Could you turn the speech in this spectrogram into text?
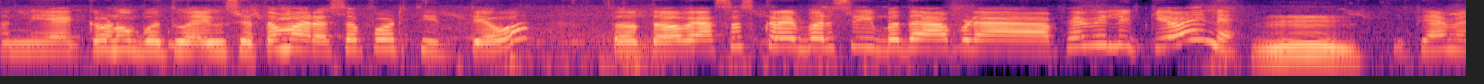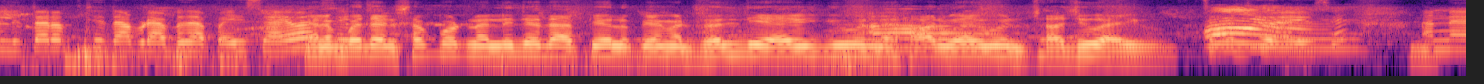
અને ઘણું બધું આવ્યું છે તમારા સપોર્ટથી જ તેઓ તો તો હવે આ સબસ્ક્રાઈબર છે બધા આપણા ફેમિલી જ કહેવાય ને? હમ. ફેમિલી તરફથી જ આપણે બધા પૈસા આવ્યા અને બધાને સપોર્ટ સપોર્ટના લીધે તો આ પેલું પેમેન્ટ જલ્દી આવી ગયું ને સારું આવ્યું ને જાજુ આવ્યું. જાજુ આવ્યું છે. અને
